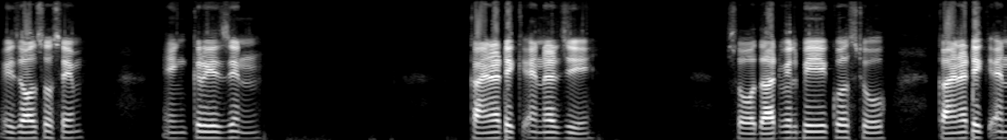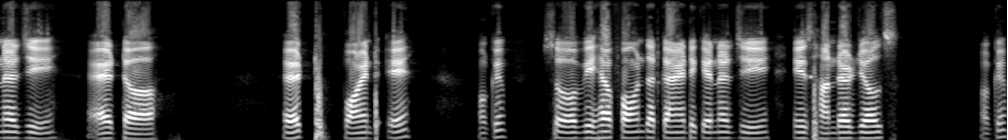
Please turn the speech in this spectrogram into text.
is also same. Increase in kinetic energy so that will be equals to kinetic energy at uh, at point A okay? So we have found that kinetic energy is 100 joules okay?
